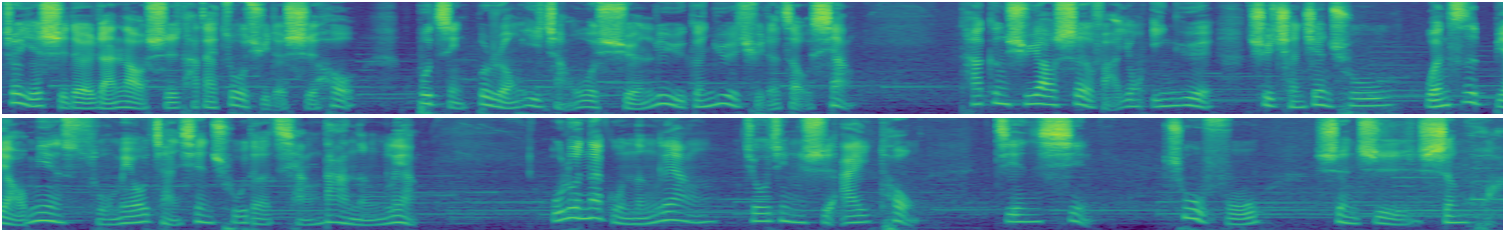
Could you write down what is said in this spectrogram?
这也使得冉老师他在作曲的时候，不仅不容易掌握旋律跟乐曲的走向，他更需要设法用音乐去呈现出文字表面所没有展现出的强大能量。无论那股能量究竟是哀痛。坚信、祝福，甚至升华。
